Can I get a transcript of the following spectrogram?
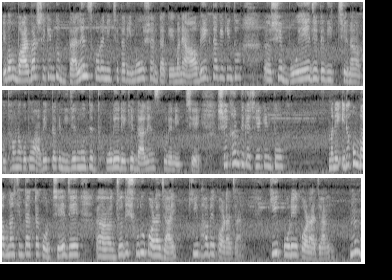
এবং বারবার সে কিন্তু ব্যালেন্স করে নিচ্ছে তার ইমোশনটাকে মানে আবেগটাকে কিন্তু সে বয়ে যেতে দিচ্ছে না। কোথাও না কোথাও আবেগটাকে নিজের মধ্যে ধরে রেখে ব্যালেন্স করে নিচ্ছে। সেখান থেকে সে কিন্তু মানে এরকম ভাবনা চিন্তা একটা করছে যে যদি শুরু করা যায়, কীভাবে করা যায়? কি করে করা যায়? হুম,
